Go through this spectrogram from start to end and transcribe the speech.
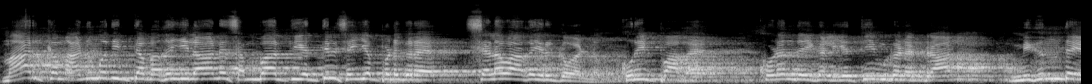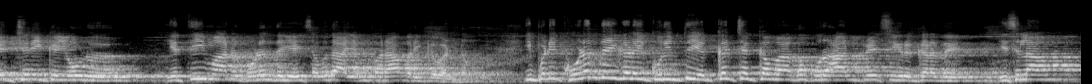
மார்க்கம் அனுமதித்த வகையிலான சம்பாத்தியத்தில் செய்யப்படுகிற செலவாக இருக்க வேண்டும். குறிப்பாக குழந்தைகள் எத்தீம்கள் என்றால் மிகுந்த எச்சரிக்கையோடு எத்தீமான குழந்தையை சமுதாயம் பராமரிக்க வேண்டும். இப்படி குழந்தைகளை குறித்து எக்கச்சக்கமாக குரான் பேசியிருக்கிறது இஸ்லாம்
